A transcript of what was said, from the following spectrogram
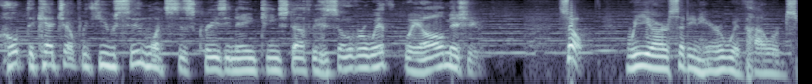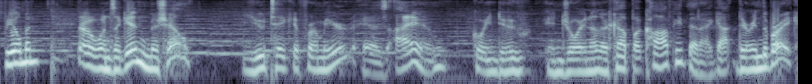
hope to catch up with you soon once this crazy 19 stuff is over with. We all miss you. So, we are sitting here with Howard Spielman. Uh, once again, Michelle, you take it from here as I am going to enjoy another cup of coffee that I got during the break.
